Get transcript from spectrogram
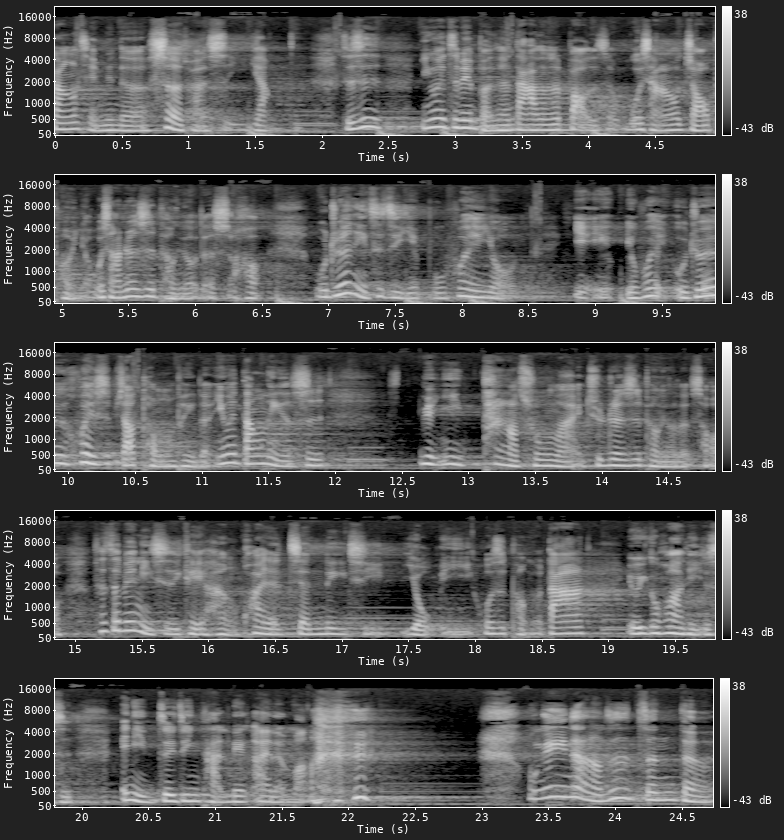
刚刚前面的社团是一样的，只是因为这边本身大家都是抱着我想要交朋友，我想认识朋友的时候，我觉得你自己也不会有。也也也会，我觉得会是比较同频的，因为当你是愿意踏出来去认识朋友的时候，在这边你其实可以很快的建立起友谊或是朋友。大家有一个话题就是，哎，你最近谈恋爱了吗？我跟你讲，这是真的。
